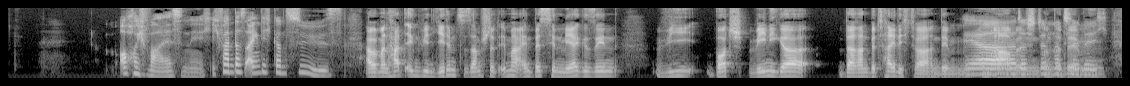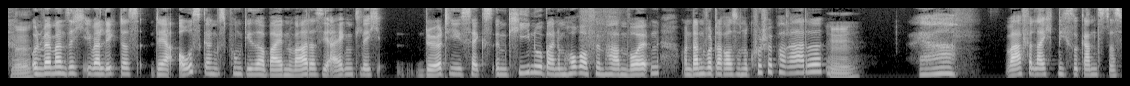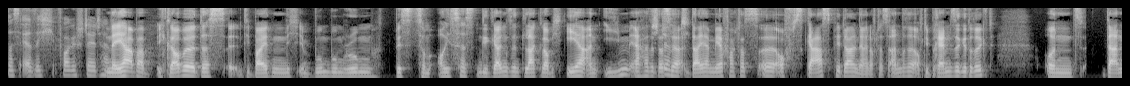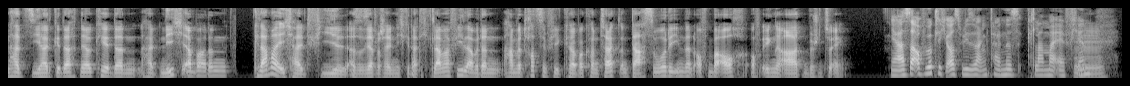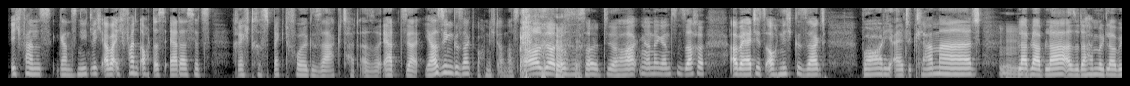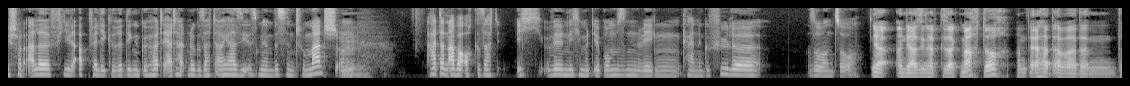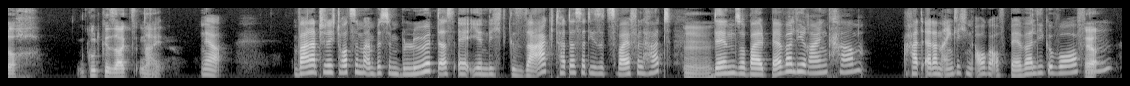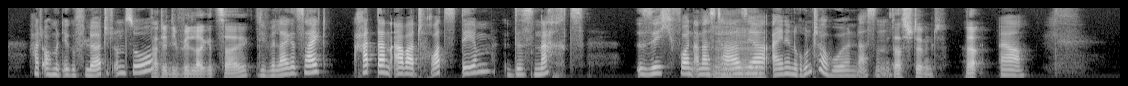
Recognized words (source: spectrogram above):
Och, ich weiß nicht. Ich fand das eigentlich ganz süß. Aber man hat irgendwie in jedem Zusammenschnitt immer ein bisschen mehr gesehen, wie Botch weniger daran beteiligt war an dem ja, Umarmen. das stimmt natürlich. Dem, ne? Und wenn man sich überlegt, dass der Ausgangspunkt dieser beiden war, dass sie eigentlich Dirty Sex im Kino bei einem Horrorfilm haben wollten und dann wurde daraus so eine Kuschelparade. Mhm. Ja, war vielleicht nicht so ganz das, was er sich vorgestellt hat. Naja, aber ich glaube, dass äh, die beiden nicht im Boom Boom Room bis zum Äußersten gegangen sind, lag, glaube ich, eher an ihm. Er hatte Stimmt. das ja da ja mehrfach das äh, aufs Gaspedal, nein, auf das andere, auf die Bremse gedrückt. Und dann hat sie halt gedacht, na okay, dann halt nicht, aber dann klammer ich halt viel. Also sie hat wahrscheinlich nicht gedacht, ich klammer viel, aber dann haben wir trotzdem viel Körperkontakt und das wurde ihm dann offenbar auch auf irgendeine Art ein bisschen zu eng. Ja, es sah auch wirklich aus wie so ein kleines Klammeräffchen. Mhm. Ich fand es ganz niedlich, aber ich fand auch, dass er das jetzt recht respektvoll gesagt hat. Also er hat ja Yasin gesagt, auch nicht Anastasia, das ist halt der Haken an der ganzen Sache. Aber er hat jetzt auch nicht gesagt, boah, die alte klammert, mhm. bla bla bla. Also da haben wir, glaube ich, schon alle viel abfälligere Dinge gehört. Er hat halt nur gesagt, ah ja, sie ist mir ein bisschen too much und mhm. Hat dann aber auch gesagt, ich will nicht mit ihr bumsen wegen keine Gefühle so und so. Ja, und Yasin hat gesagt, mach doch. Und er hat aber dann doch gut gesagt, nein. Ja. War natürlich trotzdem ein bisschen blöd, dass er ihr nicht gesagt hat, dass er diese Zweifel hat. Mhm. Denn sobald Beverly reinkam, hat er dann eigentlich ein Auge auf Beverly geworfen, Ja. hat auch mit ihr geflirtet und so, Hat ihr die Villa gezeigt. die Villa gezeigt, hat dann aber trotzdem des Nachts sich von Anastasia Mhm. einen runterholen lassen. Das stimmt. Ja. Ja.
